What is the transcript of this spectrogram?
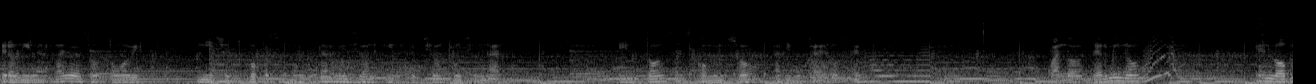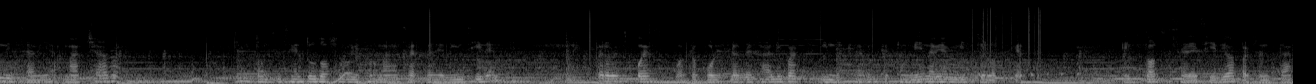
pero ni la radio de su automóvil ni su equipo personal de transmisión y recepción funcionaron. Entonces comenzó a dibujar el objeto. Cuando terminó, el ovni se había marchado. Entonces él dudó sobre informar acerca del incidente. Pero después, cuatro policías de Halifax indicaron que también habían visto el objeto. Entonces se decidió a presentar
